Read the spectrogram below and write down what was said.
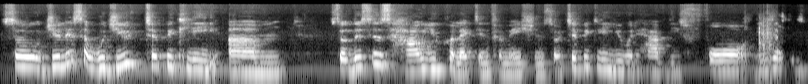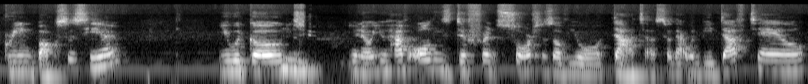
So, Jalissa, would you typically, um, so this is how you collect information. So typically you would have these four, these are these green boxes here. You would go mm. to you know, you have all these different sources of your data. So that would be Dovetail,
